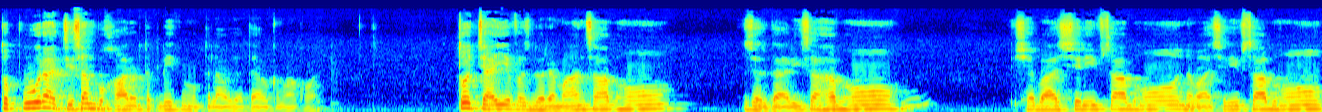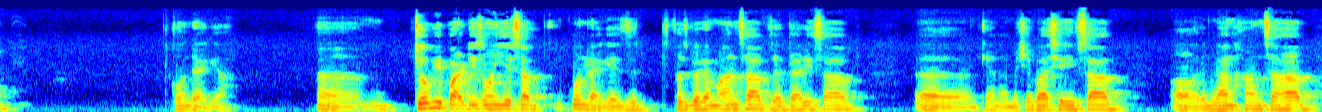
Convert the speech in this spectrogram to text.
तो पूरा जिसम बुखार और तकलीफ़ में मुबतला हो जाता है और कमा कौल तो चाहे फजल साहब हों जरदारी साहब हों शहबाज शरीफ साहब हों नवाज़ शरीफ साहब हों कौन रह गया? आ, जो भी पार्टीज़ हों ये सब कौन रह गया? फजल साहब जरदारी साहब क्या नाम है शहबाज शरीफ साहब और इमरान खान साहब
